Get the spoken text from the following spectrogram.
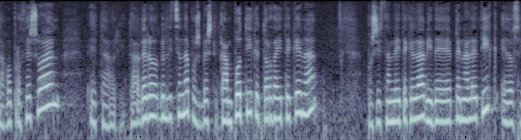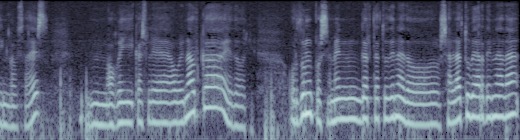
Dago prozesuan, eta hori. Eta gero gelditzen da, pues, beste kanpotik etor daitekena, pues, izan daitekela bide penaletik edo zein gauza, ez? Mm, hogei ikasle hauen aurka edo hori. Orduan, pues, hemen gertatu dena edo salatu behar dena da,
